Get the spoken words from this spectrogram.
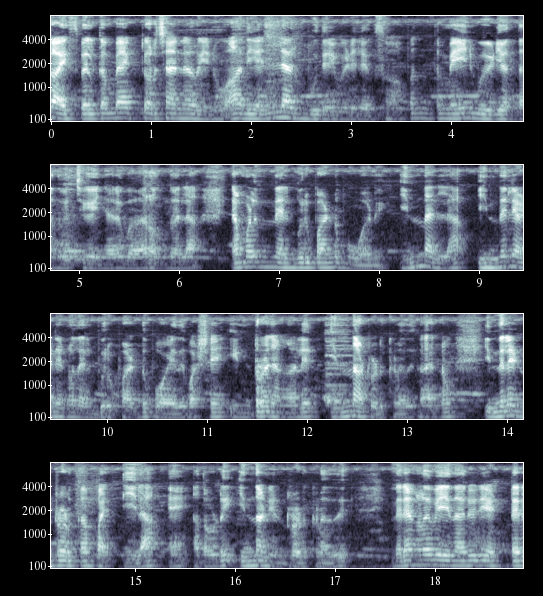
Guys welcome back to our channel Reenu ആദ്യം എല്ലാവരും പുതിയ വീഡിയോയിലേക്ക് സ്വാഗതം. ഇന്നത്തെ മെയിൻ വീഡിയോ എന്താണെന്ന് വെച്ച് കഴിഞ്ഞാൽ വേറെ ഒന്നുമല്ല. നമ്മൾ ഇന്ന് നെൽമ്പൂർ പാണ്ട് പോവാണ്. ഇന്നല്ല ഇന്നലെയാണ് ഞങ്ങൾ നെൽമ്പൂർ പാണ്ട് പോയത്. പക്ഷേ ഇൻട്രോ ഞങ്ങൾ ഇന്നാട്ടോ എടുക്കുന്നത് കാരണം ഇന്നലെ ഇൻട്രോ എടുക്കാൻ പറ്റിയില്ല. ഏ അതുകൊണ്ട് ഇന്നാണ് ഇൻട്രോ എടുക്കുന്നത് ഇന്നലെ ഞങ്ങൾ വൈകുന്നേരം ഒരു എട്ടര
